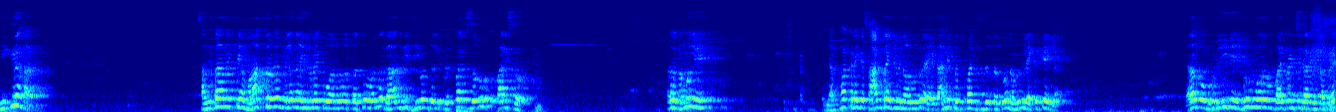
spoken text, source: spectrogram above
ನಿಗ್ರಹ. ಸಂತಾನಕ್ಕೆ ಮಾತ್ರವೇ ಮಿಲನ ಇರಬೇಕು ಅನ್ನುವ ತತ್ವವನ್ನು ಗಾಂಧಿ ಜೀವನದಲ್ಲಿ ಪ್ರತಿಪಾದಿಸಿದವರು ಮತ್ತು ಪಾಲಿಸಿದವರು. ಆದರೆ ನಮ್ಮಲ್ಲಿ ಎಂಥ ಕಡೆಗೆ ಸಾಗ್ತಾ ಇದ್ದೀವಿ ನಾವು ಅಂದರೆ ಗಾಂಧಿ ಪ್ರತಿಪಾದಿಸಿದ ತತ್ವ ನಮಗೆ ಲೆಕ್ಕಕ್ಕೆ ಇಲ್ಲ. ಯಾರಾದ್ರೂ ಒಬ್ಬ ಹುಡುಗಿಗೆ ಇಬ್ರು ಮೂವರು ಬಾಯ್ ಫ್ರೆಂಡ್ಸ್ ಇದ್ದಾರೆ ಅಂತಂದ್ರೆ,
